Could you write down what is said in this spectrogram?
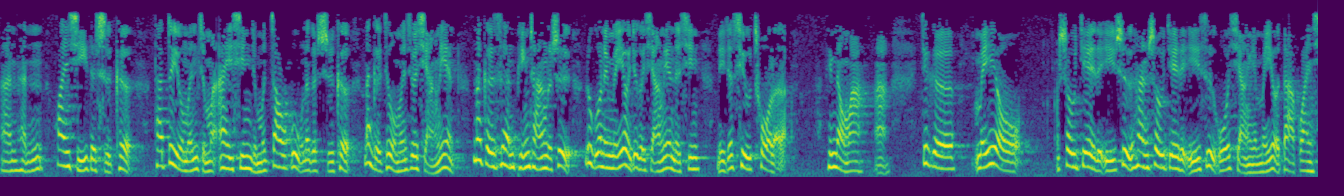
嗯，很欢喜的时刻。他对我们怎么爱心、怎么照顾那个时刻，那个就我们说想念，那个是很平常的事。如果你没有这个想念的心，你就修错了，听懂吗？啊，这个没有。受戒的仪式和受戒的仪式，我想也没有大关系。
